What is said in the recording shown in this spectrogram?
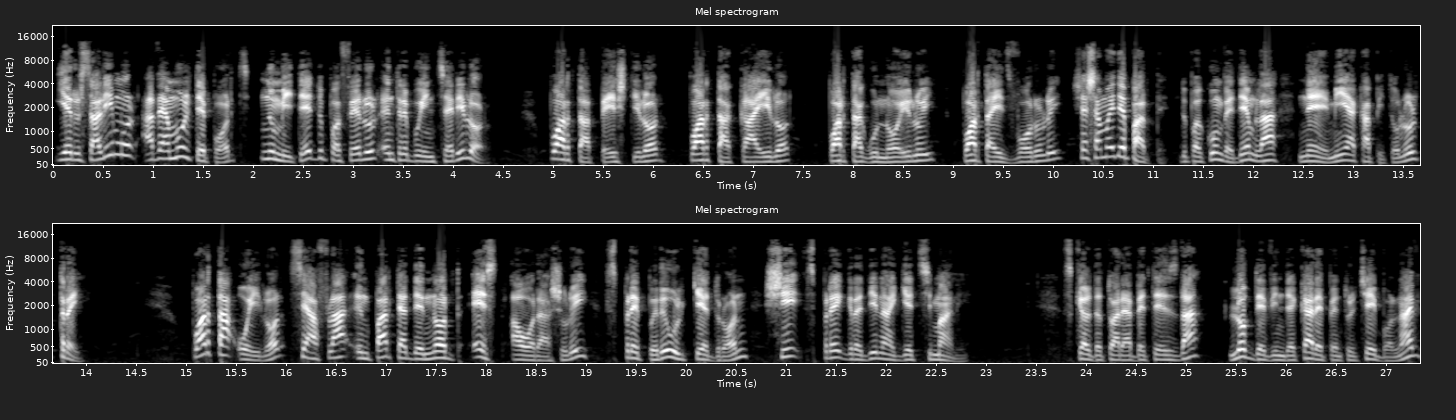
Ierusalimul avea multe porți, numite după felul întrebuințărilor. Poarta peștilor, poarta cailor, poarta gunoiului, poarta izvorului și așa mai departe, după cum vedem la Neemia capitolul 3. Poarta oilor se afla în partea de nord-est a orașului, spre pârâul Chedron și spre grădina Ghețimani. Scăldătoarea Betesda, loc de vindecare pentru cei bolnavi,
